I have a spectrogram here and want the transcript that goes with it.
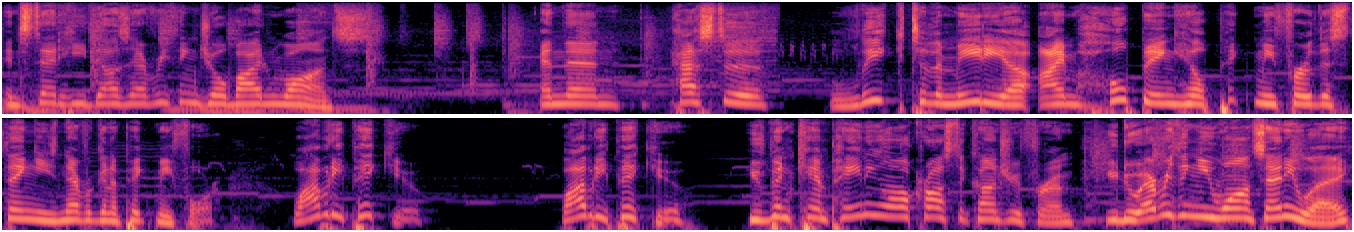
Instead, he does everything Joe Biden wants and then has to leak to the media, I'm hoping he'll pick me for this thing he's never going to pick me for. Why would he pick you? Why would he pick you? You've been campaigning all across the country for him. You do everything he wants anyway.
